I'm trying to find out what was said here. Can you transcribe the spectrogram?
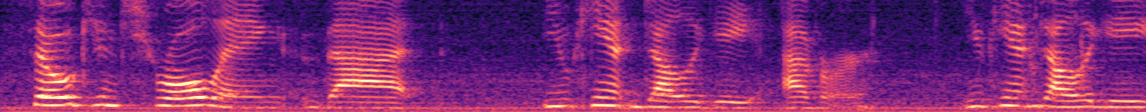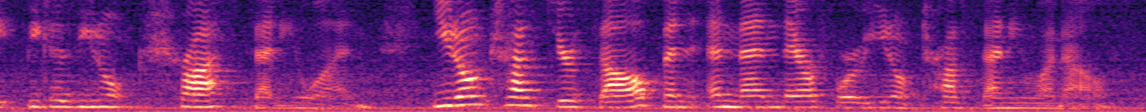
so controlling that you can't delegate ever. You can't delegate because you don't trust anyone. You don't trust yourself, and, and then therefore you don't trust anyone else.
